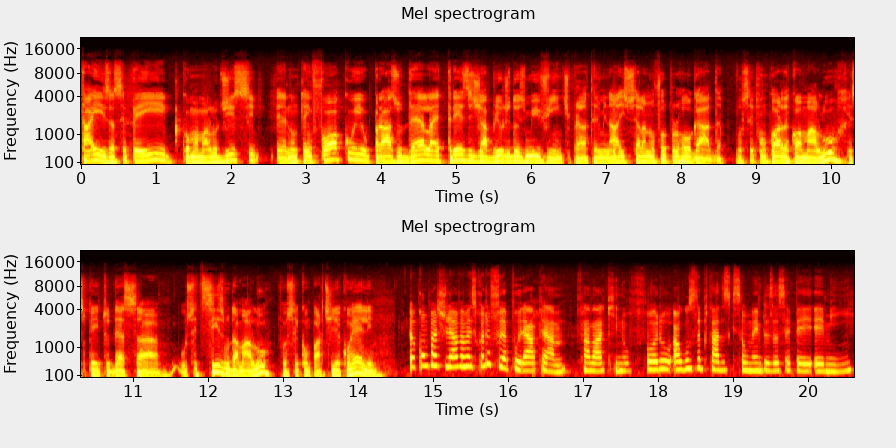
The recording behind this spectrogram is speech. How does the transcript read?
Thaís, a CPI, como a Malu disse, é, não tem foco e o prazo dela é 13 de abril de 2020 para ela terminar, isso se ela não for prorrogada. Você concorda com a Malu a respeito dessa o ceticismo da Malu? Você compartilha com ele? Eu compartilhava, mas quando eu fui apurar para falar aqui no foro, alguns deputados que são membros da CPMI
